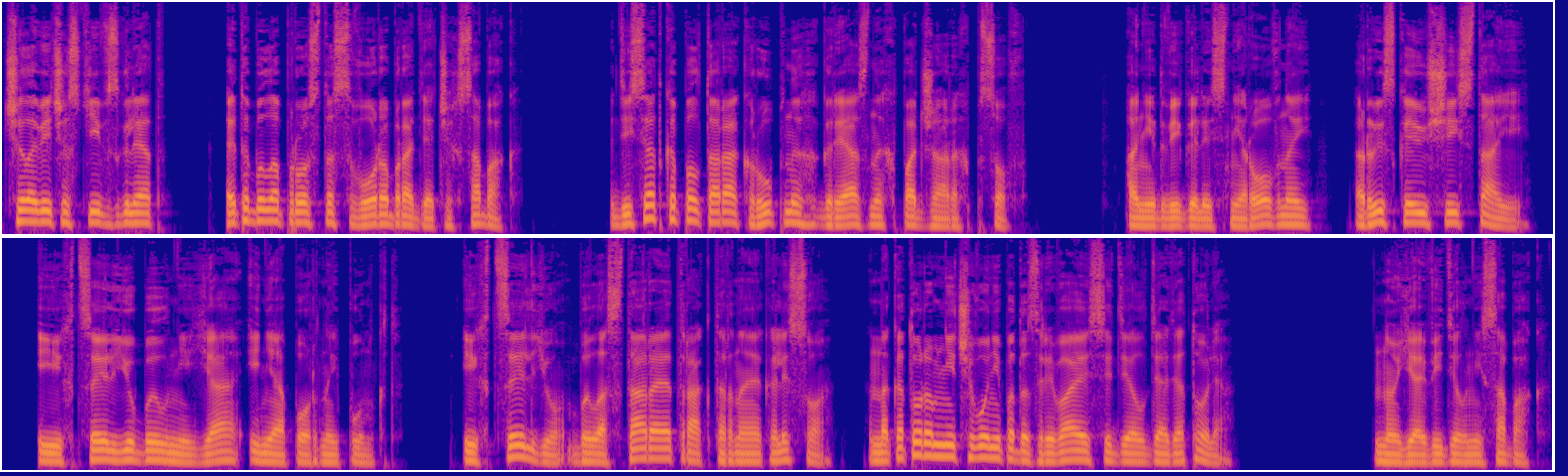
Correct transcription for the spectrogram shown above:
человеческий взгляд это была просто свора бродячих собак. Десятка-полтора крупных, грязных, поджарых псов. Они двигались неровной, рыскающей стаей, и их целью был не я и не опорный пункт. Их целью было старое тракторное колесо, на котором, ничего не подозревая, сидел дядя Толя. Но я видел не собак.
